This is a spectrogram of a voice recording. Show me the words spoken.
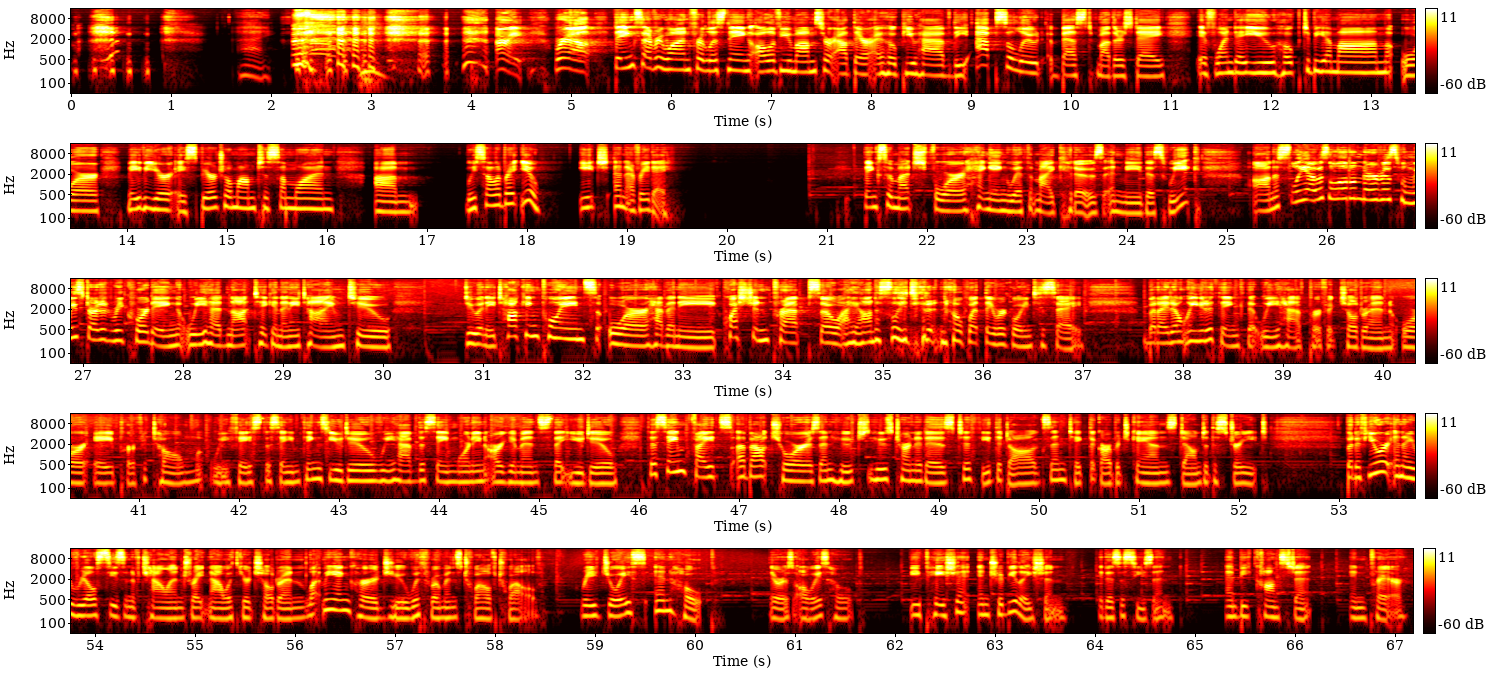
Hi. All right, we're out. Thanks everyone for listening. All of you moms who are out there, I hope you have the absolute best Mother's Day. If one day you hope to be a mom, or maybe you're a spiritual mom to someone, um, we celebrate you each and every day. Thanks so much for hanging with my kiddos and me this week. Honestly, I was a little nervous when we started recording. We had not taken any time to do any talking points or have any question prep. So I honestly didn't know what they were going to say. But I don't want you to think that we have perfect children or a perfect home. We face the same things you do. We have the same morning arguments that you do, the same fights about chores and who, whose turn it is to feed the dogs and take the garbage cans down to the street. But if you are in a real season of challenge right now with your children, let me encourage you with Romans 12 12. Rejoice in hope. There is always hope. Be patient in tribulation. It is a season. And be constant in prayer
